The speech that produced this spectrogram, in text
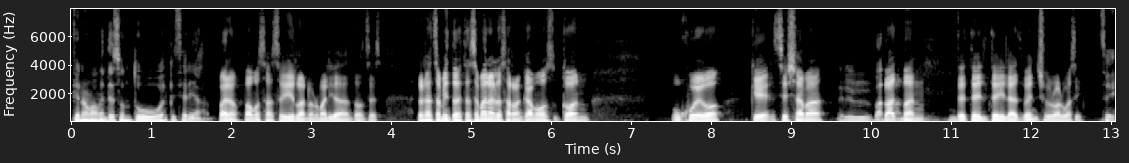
que normalmente son tu especialidad. Bueno, vamos a seguir la normalidad entonces. Los lanzamientos de esta semana los arrancamos con un juego que se llama El Batman, The Telltale Adventure o algo así. Sí.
